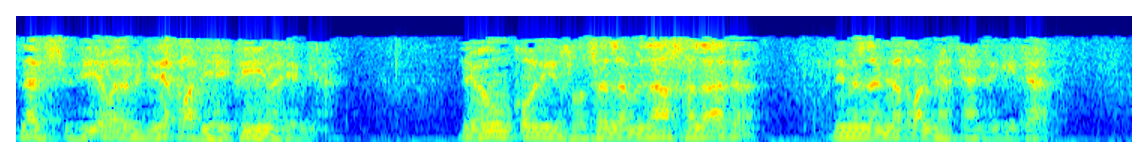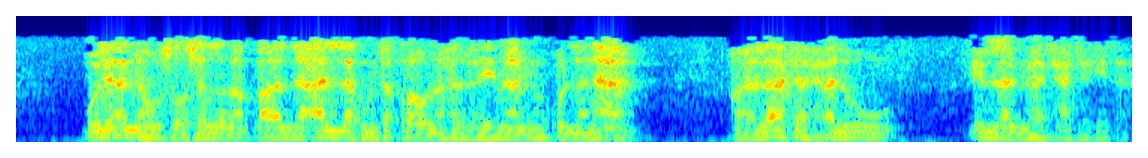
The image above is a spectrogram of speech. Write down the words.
لا في السرية ولا في الجهرية يقرأ فيه فيهما جميعا. لعموم قوله صلى الله عليه وسلم لا صلاة لمن لم يقرأ بفاتحة الكتاب. ولأنه صلى الله عليه وسلم قال لعلكم تقرؤون خلف إمامكم قلنا نعم. قال لا تفعلوا إلا بفاتحة الكتاب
